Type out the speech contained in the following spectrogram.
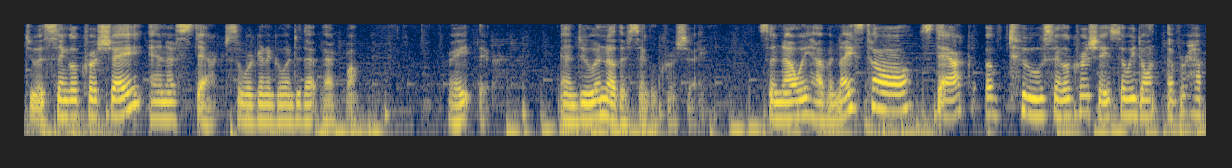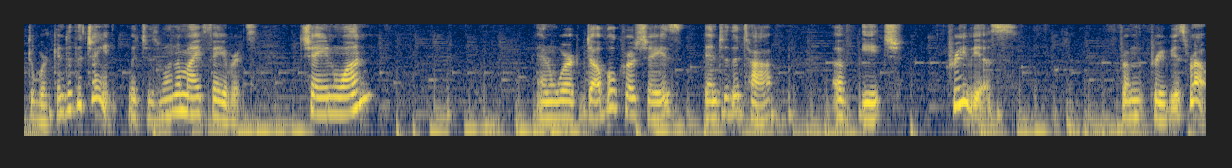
do a single crochet and a stacked. So we're going to go into that back bump right there and do another single crochet. So now we have a nice tall stack of two single crochets so we don't ever have to work into the chain, which is one of my favorites. Chain one and work double crochets into the top of each previous from the previous row.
